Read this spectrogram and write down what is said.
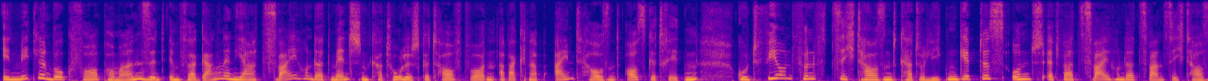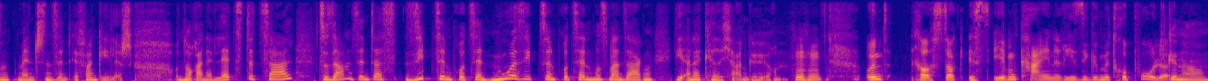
In Mecklenburg-Vorpommern sind im vergangenen Jahr 200 Menschen katholisch getauft worden, aber knapp 1000 ausgetreten. Gut 54.000 Katholiken gibt es und etwa 220.000 Menschen sind evangelisch. Und noch eine letzte Zahl. Zusammen sind das 17 Prozent, nur 17 Prozent muss man sagen, die einer Kirche angehören. Und Rostock ist eben keine riesige Metropole. Genau.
